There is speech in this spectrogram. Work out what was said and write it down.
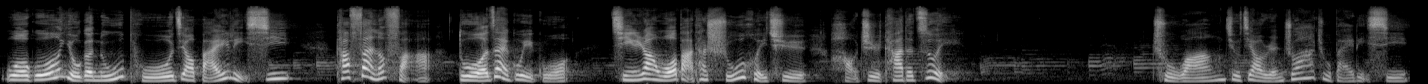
我国有个奴仆叫百里奚，他犯了法，躲在贵国，请让我把他赎回去，好治他的罪。”楚王就叫人抓住百里奚，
